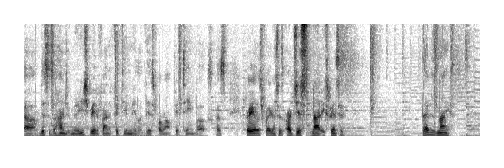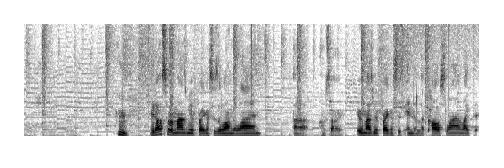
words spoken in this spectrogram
uh, this is 100 mil. You should be able to find a 50 mil of this for around 15 bucks because Perry Ellis fragrances are just not expensive. That is nice. Hmm. It also reminds me of fragrances along the line. Uh, I'm sorry, it reminds me of fragrances in the Lacoste line, like the,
